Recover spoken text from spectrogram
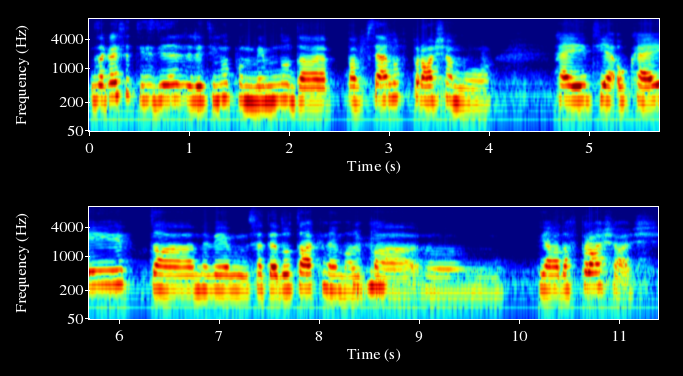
Zakaj se ti zdi, da je recimo pomembno, da pa vseeno vprašamo, hej, ti je ok, da vem, se te dotaknem ali Mhm. pa um, ja, da vprašaš.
